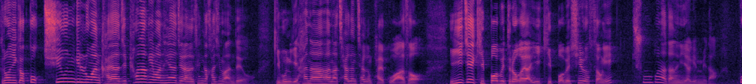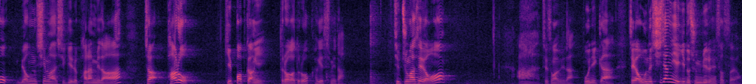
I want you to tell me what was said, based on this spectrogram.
그러니까 꼭 쉬운 길로만 가야지 편하게만 해야지라는 생각하시면 안 돼요. 기본기 하나하나 차근차근 밟고 와서 이제 기법이 들어가야 이 기법의 실효성이 충분하다는 이야기입니다. 꼭 명심하시기를 바랍니다. 자, 바로 기법 강의 들어가도록 하겠습니다. 집중하세요. 아, 죄송합니다. 보니까 제가 오늘 시장 얘기도 준비를 했었어요.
